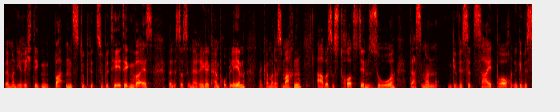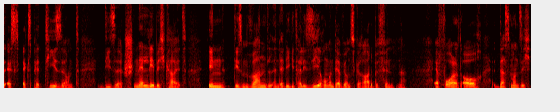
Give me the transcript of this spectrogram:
wenn man die richtigen Buttons zu, zu, betätigen weiß, dann ist das in der Regel kein Problem. Dann kann man das machen. Aber es ist trotzdem so, dass man gewisse Zeit braucht und eine gewisse Ex Expertise. Und diese Schnelllebigkeit in diesem Wandel, in der Digitalisierung, in der wir uns gerade befinden, erfordert auch, dass man sich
